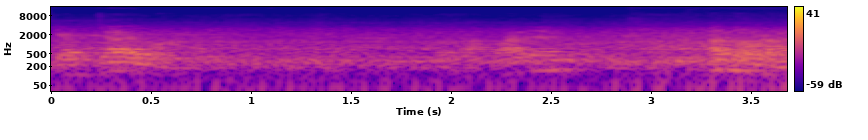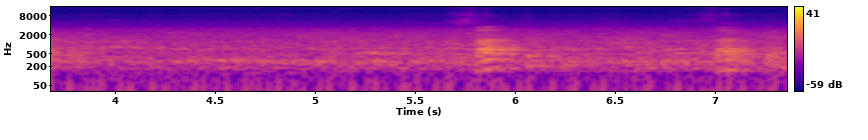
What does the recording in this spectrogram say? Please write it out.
कि अब जाए वहाँ। तो आप आ जाए। हद हो रहा है सत्य सत्य।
